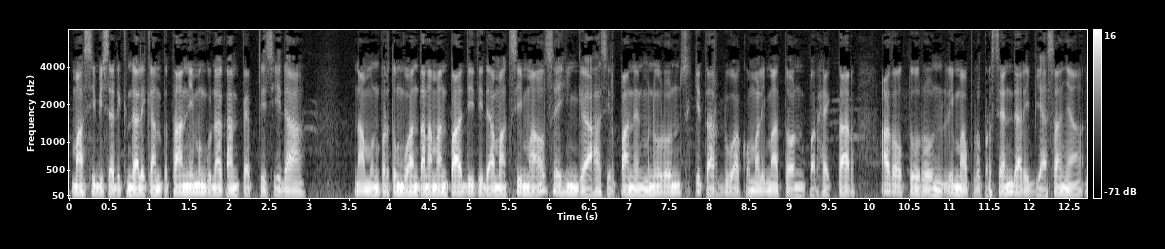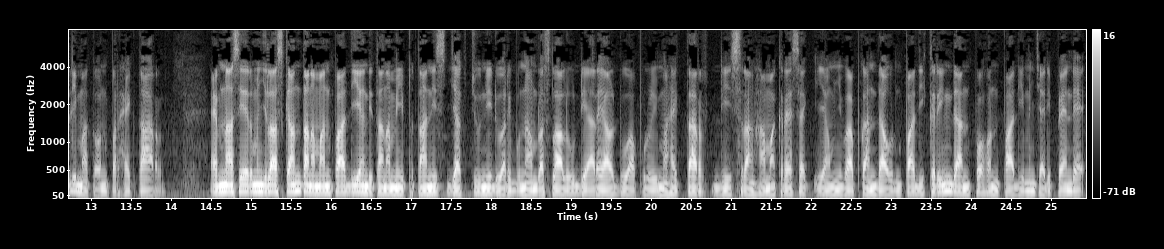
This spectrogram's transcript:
masih bisa dikendalikan petani menggunakan pestisida. Namun pertumbuhan tanaman padi tidak maksimal sehingga hasil panen menurun sekitar 2,5 ton per hektar atau turun 50% dari biasanya 5 ton per hektar. M. Nasir menjelaskan tanaman padi yang ditanami petani sejak Juni 2016 lalu di areal 25 hektar diserang hama kresek yang menyebabkan daun padi kering dan pohon padi menjadi pendek.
